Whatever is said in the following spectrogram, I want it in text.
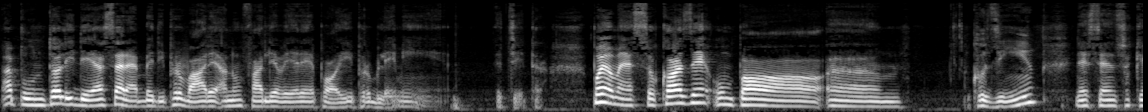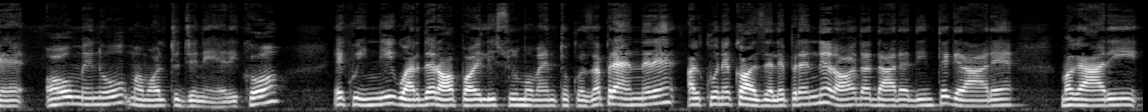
appunto l'idea sarebbe di provare a non fargli avere poi problemi eccetera poi ho messo cose un po' ehm, così, nel senso che ho un menu ma molto generico e quindi guarderò poi lì sul momento cosa prendere. Alcune cose le prenderò da dare ad integrare magari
